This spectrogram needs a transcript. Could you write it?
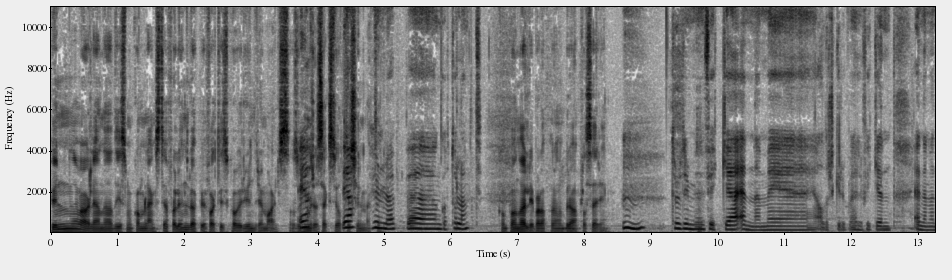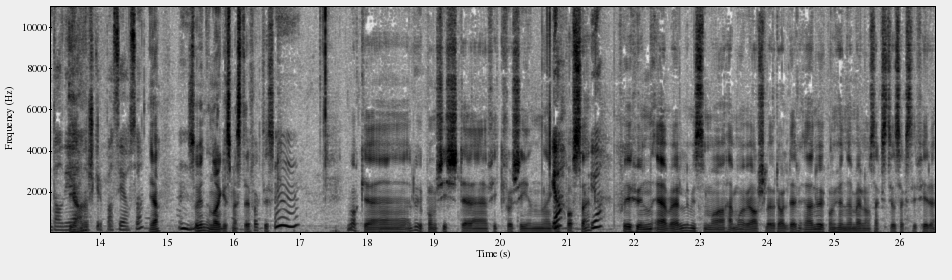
Hun var vel en av de som kom lengst, iallfall. Hun løper jo faktisk over 100 miles, altså Ja. 168 Ja, km. hun løp eh, godt og langt. Kom på en veldig bra, bra plassering. Mm. Tror du hun fikk eh, NM i eller fikk en NM-medalje i Ja. aldersgruppa si også? Ja, Mhm. Så hun er norgesmester, faktisk. Mm. Var ikke, jeg lurer på om Kirste fikk for sin gruppe også. Ja. For hun er vel, hvis må, her må vi avsløre alder, jeg lurer på om hun er mellom 60 og 64.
